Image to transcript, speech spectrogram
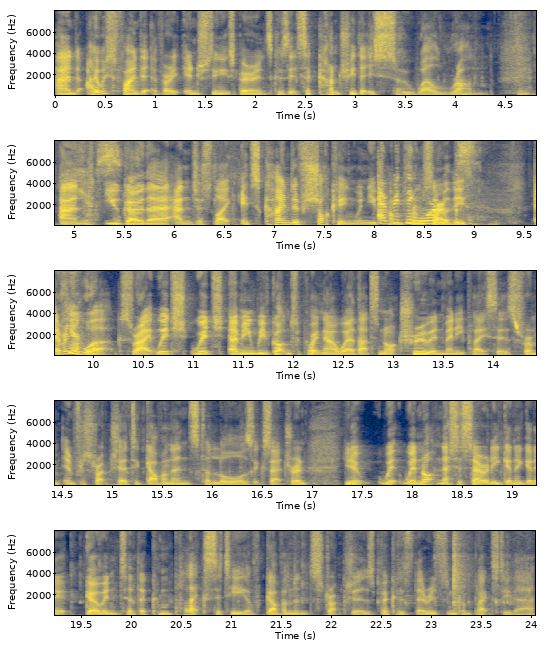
and I always find it a very interesting experience because it's a country that is so well run, and Yes. you go there and just like it's kind of shocking when you come Everything from some of these everything works right? Which which i mean we've gotten to a point now where that's not true in many places from infrastructure to governance to laws etc and you know we're, we're not necessarily going to go into the complexity of governance structures because there is some complexity there.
